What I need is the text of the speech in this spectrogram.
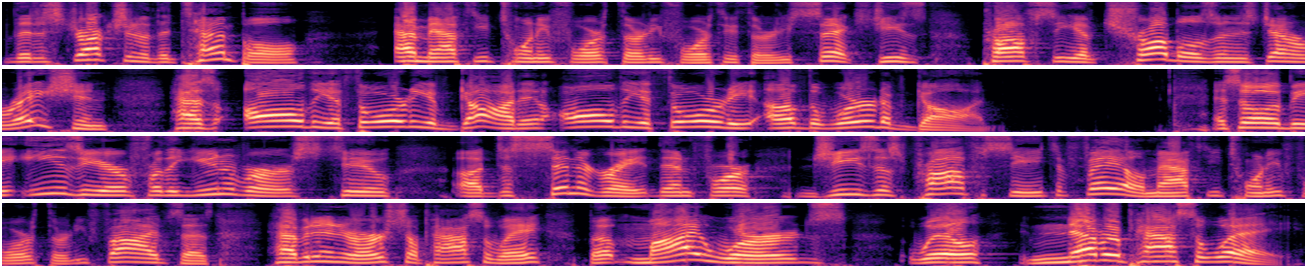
the destruction of the temple at Matthew 24, 34 through 36. Jesus' prophecy of troubles in his generation has all the authority of God and all the authority of the Word of God. And so it would be easier for the universe to uh, disintegrate than for Jesus' prophecy to fail. Matthew 24, 35 says, Heaven and earth shall pass away, but my words will never pass away.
